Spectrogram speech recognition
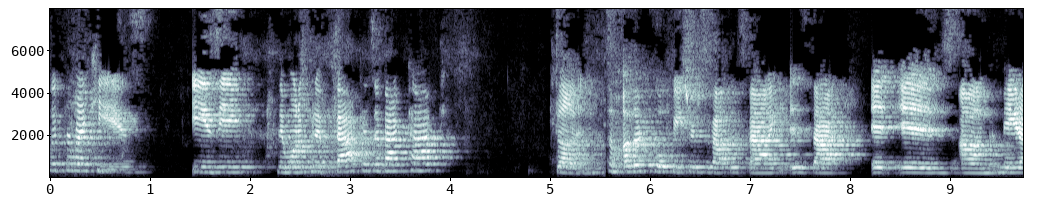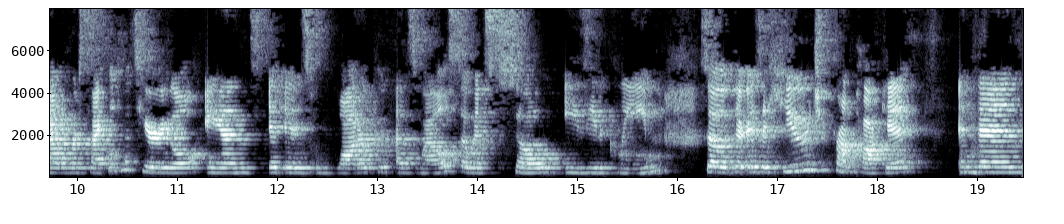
Look for my keys, easy. Then want to put it back as a backpack, done. Some other cool features about this bag is that it is um, made out of recycled material and it is waterproof as well, so it's so easy to clean. So there is a huge front pocket, and then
